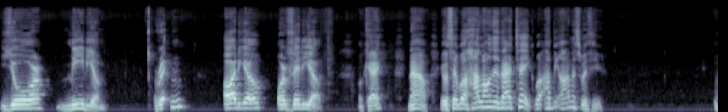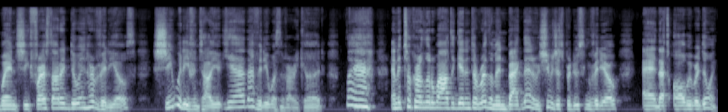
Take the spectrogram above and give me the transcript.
your medium written, audio, or video. Okay? Now, you'll say, well, how long did that take? Well, I'll be honest with you when she first started doing her videos, she would even tell you, yeah, that video wasn't very good. Eh. And it took her a little while to get into rhythm. And back then, she was just producing video and that's all we were doing.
